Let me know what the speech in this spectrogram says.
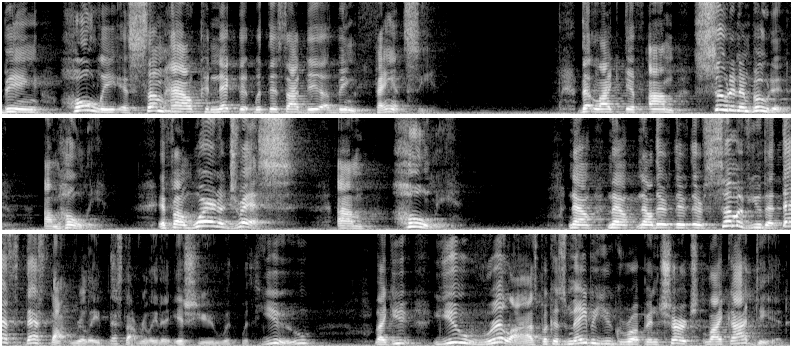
being holy is somehow connected with this idea of being fancy. That, like, if I'm suited and booted, I'm holy. If I'm wearing a dress, I'm holy. Now, now, now there, there, there's some of you that that's, that's, not really, that's not really the issue with, with you. Like you, you realize because maybe you grew up in church like I did.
